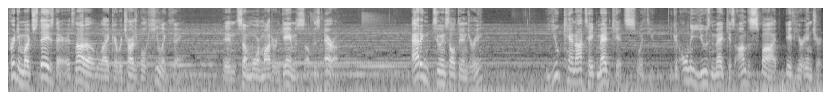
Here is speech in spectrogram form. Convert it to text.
pretty much stays there. It's not a like a rechargeable healing thing in some more modern games of this era. Adding to insult to injury, you cannot take medkits with you You can only use the medkits on the spot if you're injured.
